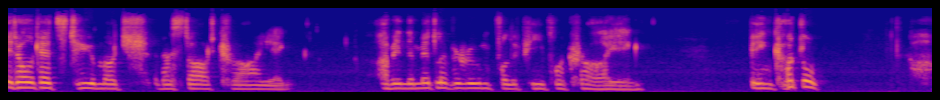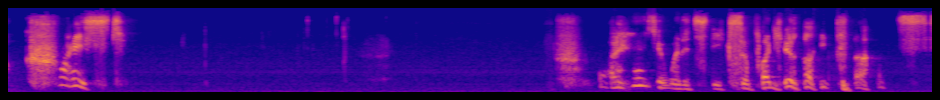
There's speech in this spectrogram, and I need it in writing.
It all gets too much and I start crying. I'm in the middle of a room full of people crying, being cuddled Christ. Why is it when it sneaks up on you like that.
